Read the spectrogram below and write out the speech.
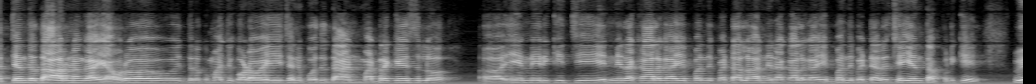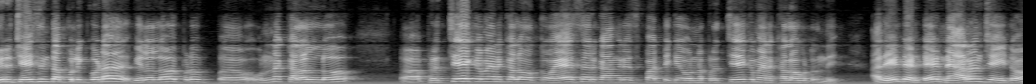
అత్యంత దారుణంగా ఎవరో ఇద్దరికి మధ్య గొడవ అయ్యి చనిపోతే దాని మర్డర్ కేసులో ఆ, ఈయన్ని ఇరికిచ్చి ఎన్ని రకాలుగా ఇబ్బంది పెట్టాలో అన్ని రకాలుగా ఇబ్బంది పెట్టారు చేయని తప్పులకి. వీరు చేసిన తప్పులకి కూడా వీళ్ళలో ఇప్పుడు ఉన్న కళల్లో ప్రత్యేకమైన కళ ఒక వైఎస్ఆర్ కాంగ్రెస్ పార్టీకి ఉన్న ప్రత్యేకమైన కళ ఒకటి ఉంది. అదేంటంటే నేరం చేయటం.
